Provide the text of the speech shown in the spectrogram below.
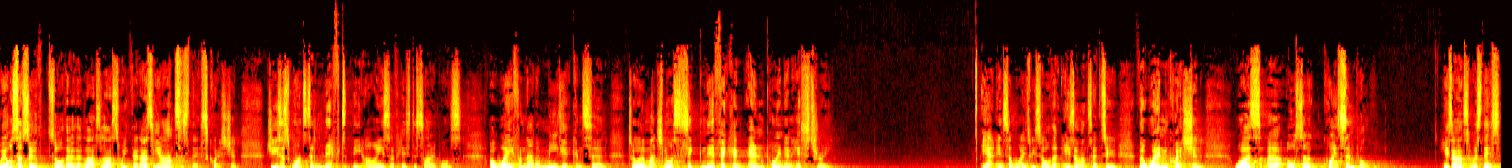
We also saw, though, that last, last week, that as he answers this question, Jesus wants to lift the eyes of his disciples away from that immediate concern to a much more significant endpoint in history. Yet, in some ways, we saw that his answer to the when question was uh, also quite simple. His answer was this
